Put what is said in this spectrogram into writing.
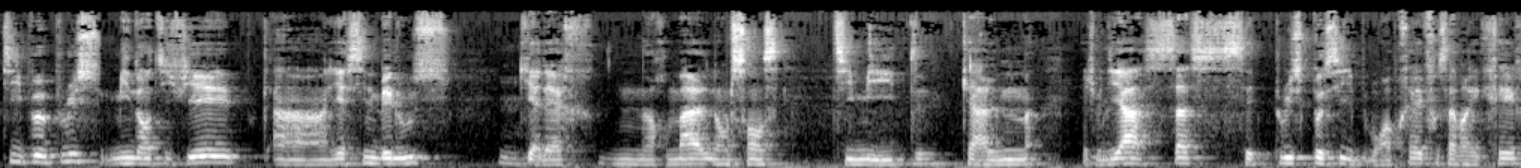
petit peu plus m'identifier. Un Yacine Bellous qui a l'air normal dans le sens timide, calme. Et je me dis ah ça c'est plus possible. Bon après il faut savoir écrire.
